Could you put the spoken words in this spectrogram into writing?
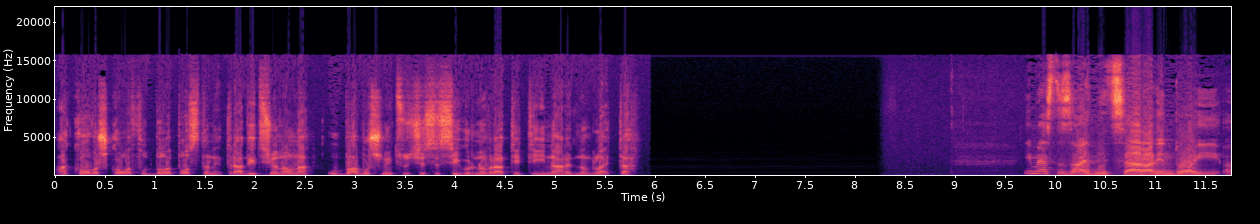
Ako ova škola futbola postane tradicionalna, u Babušnicu će se sigurno vratiti i narednog leta. I mesta zajednica Radin Do i e,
